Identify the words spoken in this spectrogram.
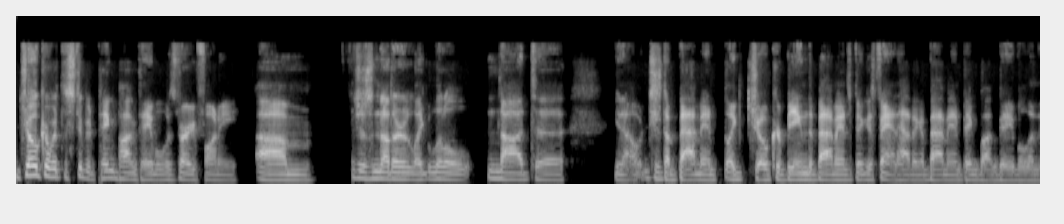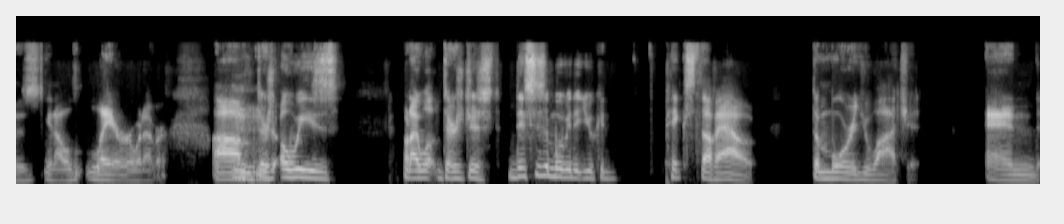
Joker with the stupid ping pong table was very funny. Um, just another like little nod to you know just a batman like joker being the batman's biggest fan having a batman ping pong table in his you know lair or whatever um mm-hmm. there's always but i will there's just this is a movie that you could pick stuff out the more you watch it and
